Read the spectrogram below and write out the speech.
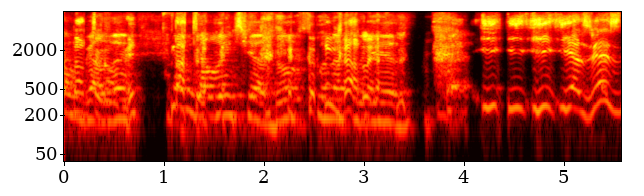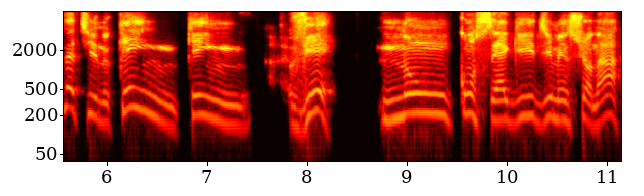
um galã, é um galanteador por natureza. E, e, e, e, às vezes, né, Tino, quem, quem vê não consegue dimensionar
